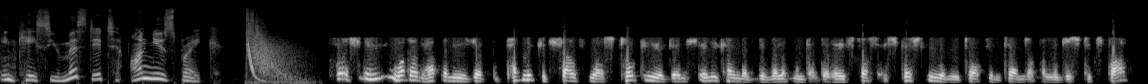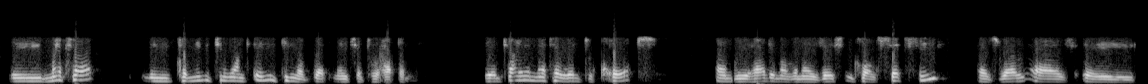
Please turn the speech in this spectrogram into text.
in case you missed it on Newsbreak. Firstly, what had happened is that the public itself was totally against any kind of development at the racecourse, especially when we talk in terms of a logistics park. The matter, the community want anything of that nature to happen. The entire matter went to court, and we had an organization called SETSI, as well as a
